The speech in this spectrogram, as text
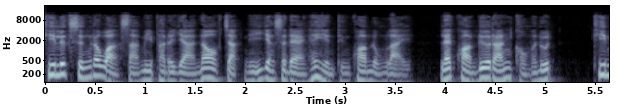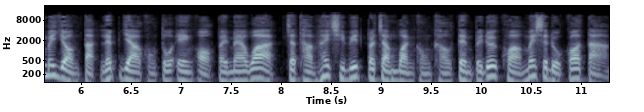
ที่ลึกซึ้งระหว่างสามีภรรยานอกจากนี้ยังแสดงให้เห็นถึงความหลงใหลและความดื้อรั้นของมนุษย์ ที่ไม่ยอมตัดเล็บยาวของตัวเองออกไปแม้ว่าจะทำให้ชีวิตประจำวันของเขาเต็มไปด้วยความไม่สะดวกก็ตาม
